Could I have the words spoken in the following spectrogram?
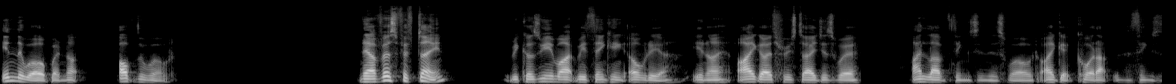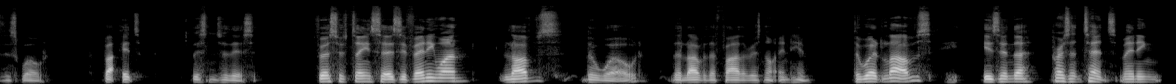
in the world, but not of the world. Now, verse 15, because you might be thinking, oh dear, you know, I go through stages where I love things in this world. I get caught up with the things of this world. But it's, listen to this. Verse 15 says, If anyone loves the world, the love of the Father is not in him. The word loves is in the present tense, meaning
